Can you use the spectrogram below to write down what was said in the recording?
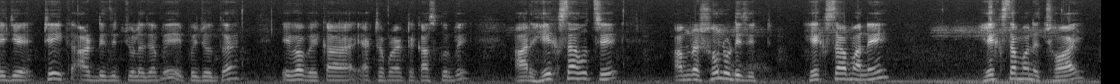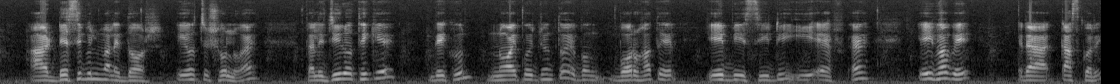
এই যে ঠিক আট ডিজিট চলে যাবে এই পর্যন্ত হ্যাঁ? এভাবে একটার পর একটা কাজ করবে। আর হেক্সা হচ্ছে, আমরা ষোলো ডিজিট হেক্সা মানে হেক্সা মানে ছয়, আর ডেসিবিল মানে দশ, এই হচ্ছে ষোলো হ্যাঁ? তাহলে জিরো থেকে দেখুন নয় পর্যন্ত এবং বড় হাতের A B C D E F হ্যাঁ? এইভাবে এটা কাজ করে।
